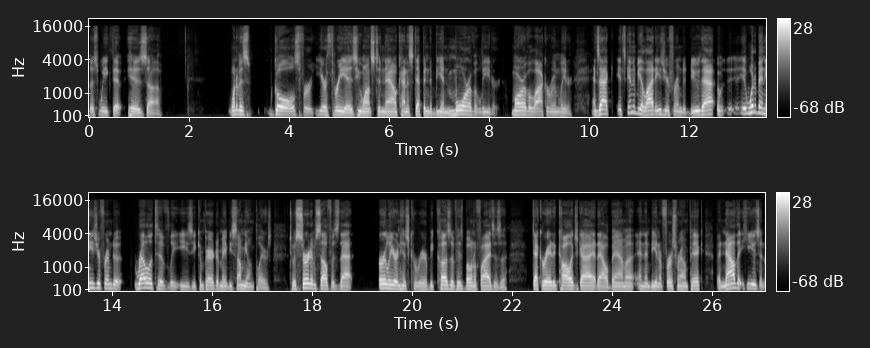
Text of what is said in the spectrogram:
this week that his uh, one of his goals for year three is he wants to now kind of step into being more of a leader, more of a locker room leader. And Zach, it's going to be a lot easier for him to do that. It would have been easier for him to relatively easy compared to maybe some young players to assert himself as that earlier in his career because of his bona fides as a decorated college guy at Alabama and then being a first round pick. But now that he is an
